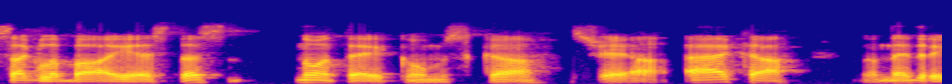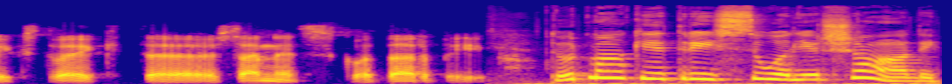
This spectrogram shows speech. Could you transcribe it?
saglabājies tas noteikums, ka šajā ēkā nu, nedrīkst veikt uh, saimniecisko darbību. Turpmākie trīs soļi ir šādi.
